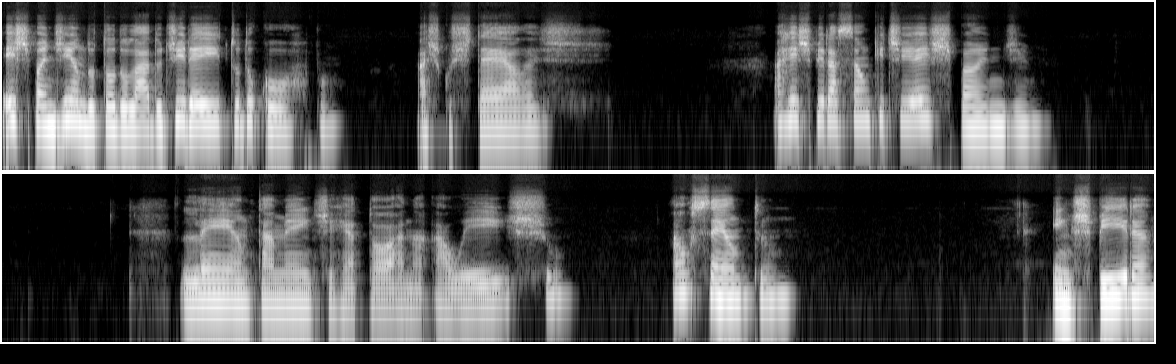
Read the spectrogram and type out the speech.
expandindo todo o lado direito do corpo, as costelas, a respiração que te expande. Lentamente retorna ao eixo, ao centro Inspira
